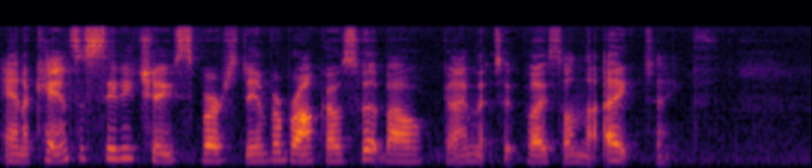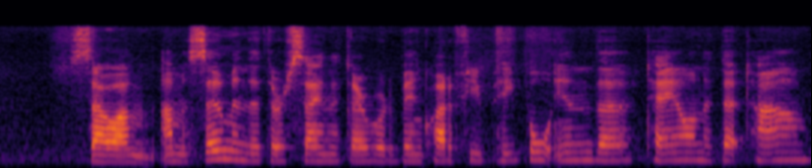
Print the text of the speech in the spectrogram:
and a Kansas City Chiefs versus Denver Broncos football game that took place on the 18th. So I'm I'm assuming that they're saying that there would have been quite a few people in the town at that time.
